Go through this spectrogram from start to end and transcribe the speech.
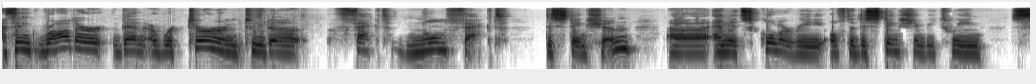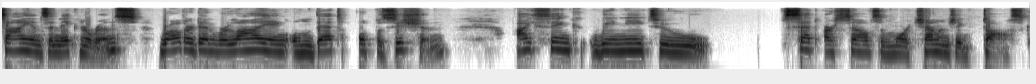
I think rather than a return to the fact, non-fact distinction uh, and its corollary of the distinction between science and ignorance, rather than relying on that opposition, I think we need to set ourselves a more challenging task.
